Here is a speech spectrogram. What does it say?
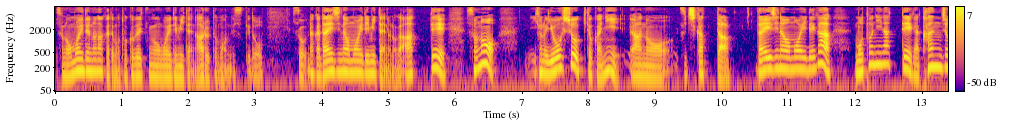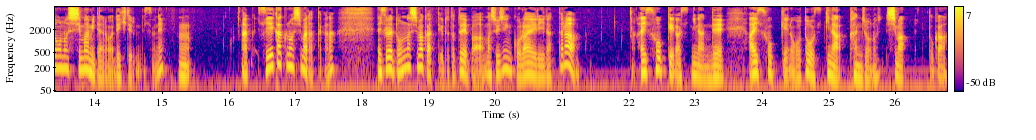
その思い出の中でも特別な思い出みたいなのあると思うんですけど、そう、なんか大事な思い出みたいなのがあって、その、その幼少期とかに、あの、培った大事な思い出が元になって感情の島みたいなのができてるんですよね。うん。あ、性格の島だったかな。で、それはどんな島かっていうと、例えば、まあ、主人公ライリーだったら、アイスホッケーが好きなんで、アイスホッケーのことを好きな感情の島とか、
